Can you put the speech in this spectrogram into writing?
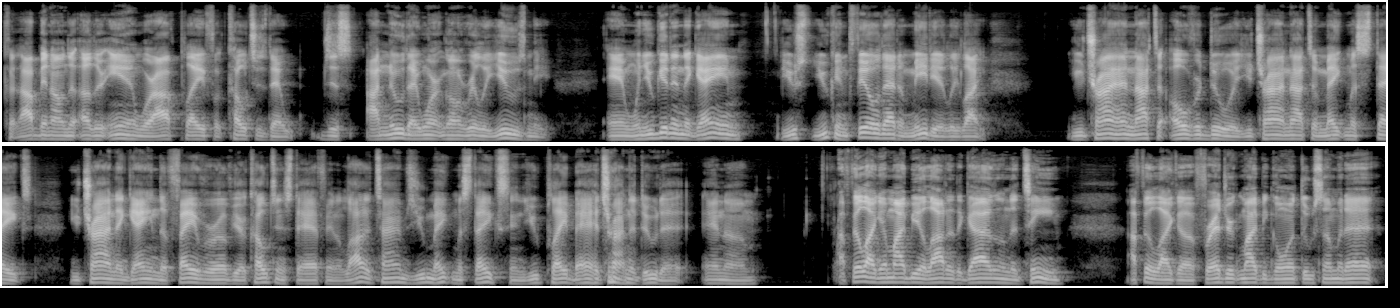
Cause I've been on the other end where I've played for coaches that just I knew they weren't going to really use me. And when you get in the game, you you can feel that immediately. Like you trying not to overdo it. You trying not to make mistakes. You trying to gain the favor of your coaching staff, and a lot of times you make mistakes and you play bad trying to do that. And um, I feel like it might be a lot of the guys on the team. I feel like uh, Fredrick might be going through some of that.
